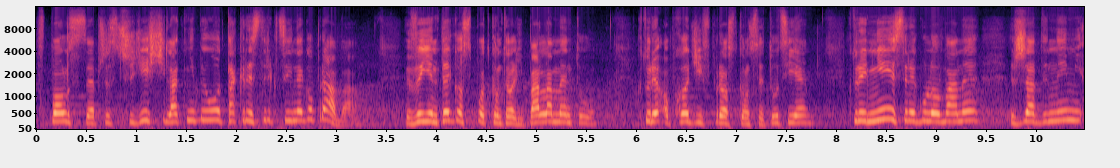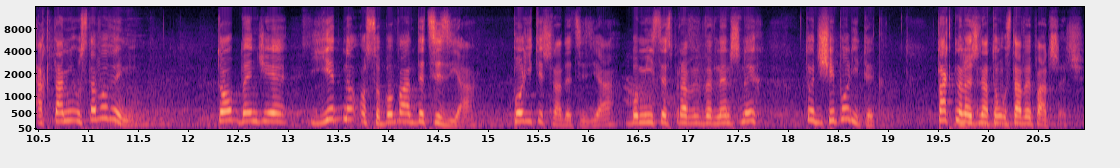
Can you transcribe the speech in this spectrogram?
W Polsce przez 30 lat nie było tak restrykcyjnego prawa, wyjętego spod kontroli parlamentu, które obchodzi wprost konstytucję, które nie jest regulowane żadnymi aktami ustawowymi. To będzie jednoosobowa decyzja, polityczna decyzja, bo minister spraw wewnętrznych to dzisiaj polityk. Tak należy na tą ustawę patrzeć.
